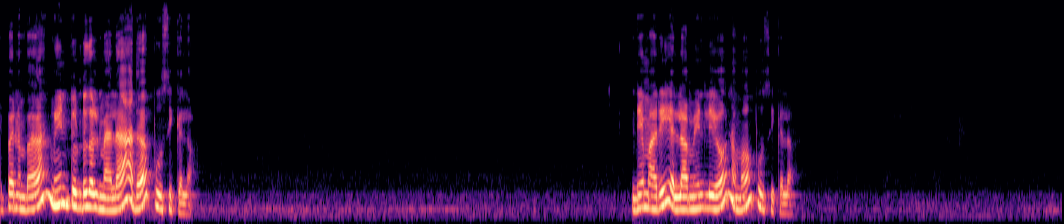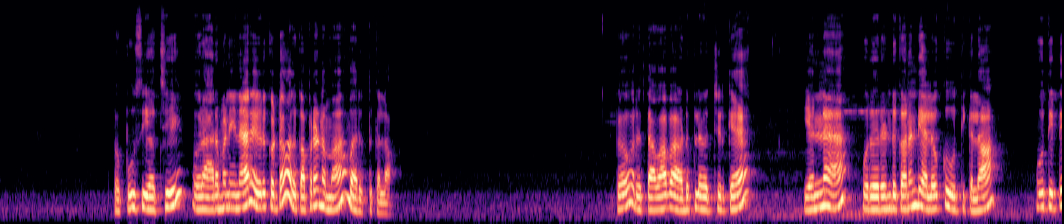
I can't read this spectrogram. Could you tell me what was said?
இப்போ நம்ம மீன் துண்டுகள் மேலே அதை பூசிக்கலாம். இதே மாதிரி எல்லா மீன்லேயும் நம்ம பூசிக்கலாம். இப்போ பூசியாச்சு ஒரு அரை மணி நேரம் இருக்கட்டும் அதுக்கப்புறம் நம்ம வறுத்துக்கலாம். இப்போ ஒரு தவாவை அடுப்பில் வச்சுருக்கேன். எண்ணெய் ஒரு ரெண்டு கரண்டி அளவுக்கு ஊற்றிக்கலாம் ஊற்றிட்டு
